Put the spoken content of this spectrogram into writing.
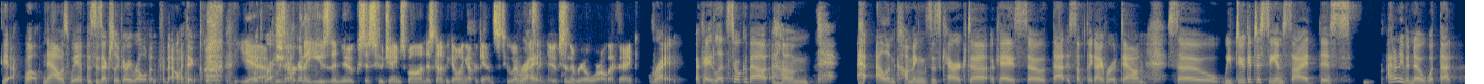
Yeah, well, now is weird. This is actually very relevant for now, I think. Yeah. Who's ever going to use the nukes is who James Bond is going to be going up against. Whoever has the Right. nukes in the real world, I think. Right. Okay, let's talk about um Alan Cummings' character. Okay, so that is something I wrote down. So we do get to see inside this. I don't even know what that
